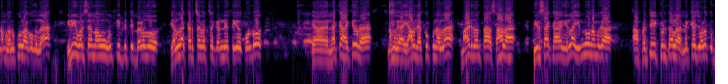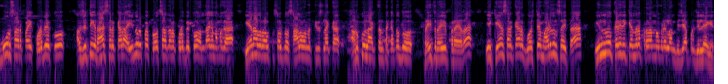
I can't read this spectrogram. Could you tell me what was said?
ನಮ್ಗೆ ಅನುಕೂಲ ಆಗೋದಿಲ್ಲ. ಇಡೀ ವರ್ಷ ನಾವು ಉತ್ತಿ ಬಿತ್ತಿ ಬೆಳೆದು ಎಲ್ಲ ಖರ್ಚ ವೆಚ್ಚ ಗಣ್ಯ ತೆಗೆದುಕೊಂಡು ಲೆಕ್ಕ ಹಾಕಿದ್ರ ನಮ್ಗ ಯಾವ ಲೆಕ್ಕಕ್ಕೂನಲ್ಲ, ಮಾಡಿದಂತ ಸಾಲ ತೀರ್ಸಕ್ ಆಗಿಲ್ಲ ಇನ್ನೂ ನಮಗ ಆ ಪ್ರತಿ ಕ್ವಿಂಟಲ್ ಮೆಕ್ಕೆಜೋಳಕ್ಕೆ ಮೂರ್ ಸಾವಿರ ರೂಪಾಯಿ ಕೊಡಬೇಕು. ಅದ್ರ ಜೊತೆಗೆ ರಾಜ್ಯ ಸರ್ಕಾರ ಐನೂರು ರೂಪಾಯಿ ಪ್ರೋತ್ಸಾಹನ ಕೊಡಬೇಕು. ಅಂದಾಗ ನಮಗ ಏನಾದ್ರು ಅಲ್ಪ ಸ್ವಲ್ಪ ಸಾಲವನ್ನ ತೀರ್ಸ್ಲಕ್ಕ ಅನುಕೂಲ ಆಗ್ತಂತಕ್ಕಂಥದ್ದು ರೈತರ ಅಭಿಪ್ರಾಯ ಅದ. ಈ ಕೇಂದ್ರ ಸರ್ಕಾರ ಘೋಷಣೆ ಮಾಡಿದ್ರು ಸಹಿತ ಇನ್ನೂ ಖರೀದಿ ಕೇಂದ್ರ ಪ್ರಾರಂಭ ಮಾಡಿಲ್ಲ ನಮ್ಮ ಬಿಜಾಪುರ ಜಿಲ್ಲೆಗೆ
